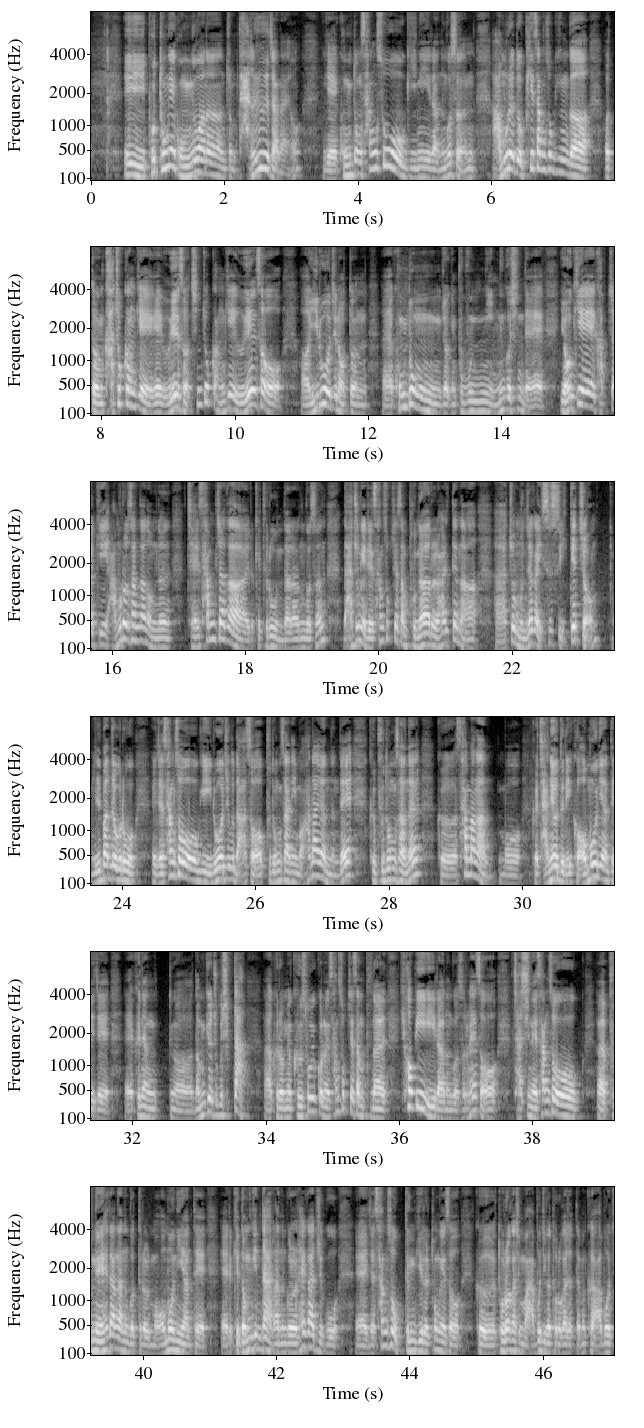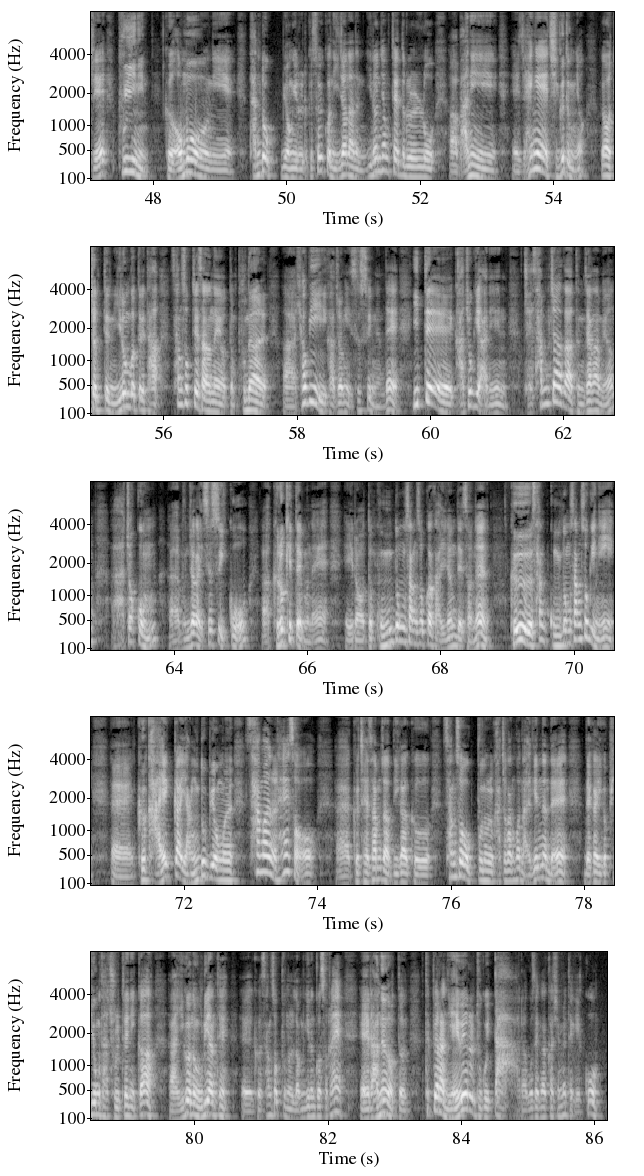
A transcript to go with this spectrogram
이 보통의 공유와는 좀 다르잖아요. 이게 공동 상속인이라는 것은 아무래도 피상속인과 어떤 가족 관계에 의해서 친족 관계에 의해서 어, 이루어진 어떤 에, 공동적인 부분이 있는 것인데 여기에 갑자기 아무런 상관없는 제 3자가 이렇게 들어온다라는 것은 나중에 이제 상속재산 분할을 할 때나 아, 좀 문제가 있을 수 있겠죠. 일반적으로 이제 상속이 이루어지고 나서 부동산이 뭐 하나였는데 그 부동산을 그 사망한 뭐그 자녀 들이 그 어머니한테 이제 그냥 어, 넘겨주고 싶다. 아, 그러면 그 소유권을 상속재산 분할 협의라는 것을 해서 자신의 상속 아, 분해에 해당하는 것들을 뭐 어머니한테 이렇게 넘긴다라는 걸 해가지고 이제 상속 등기를 통해서 그 돌아가신 뭐 아버지가 돌아가셨다면 그 아버지의 부인인 그 어머니의 단독 명의로 이렇게 소유권 이전하는 이런 형태들로 아, 많이 이제 행해지거든요. 어쨌든 이런 것들이 다 상속재산의 어떤 분할 아, 협의 과정이 있을 수 있는데 이때 가족이 아닌 제 3자가 등장하면 아, 조금 문제가 있을 수 있고 그렇기 때문에 이런 어떤 공동 상속과 관련돼서는 그 상, 공동 상속인이 에, 그 가액과 양도 비용을 상환을 해서 에, 그 제3자 네가 그 상속분을 가져간 건 알겠는데 내가 이거 비용 다 줄 테니까 아, 이거는 우리한테 에, 그 상속분을 넘기는 것으로 해라는 어떤 특별한 예외를 두고 있다라고 생각하시면 되겠고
